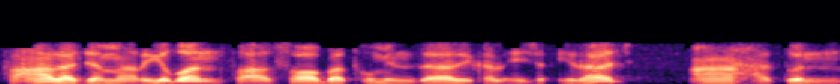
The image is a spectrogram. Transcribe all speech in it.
fa'ala jamaridan fa asabathu min dzalika al ilaj ahatun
